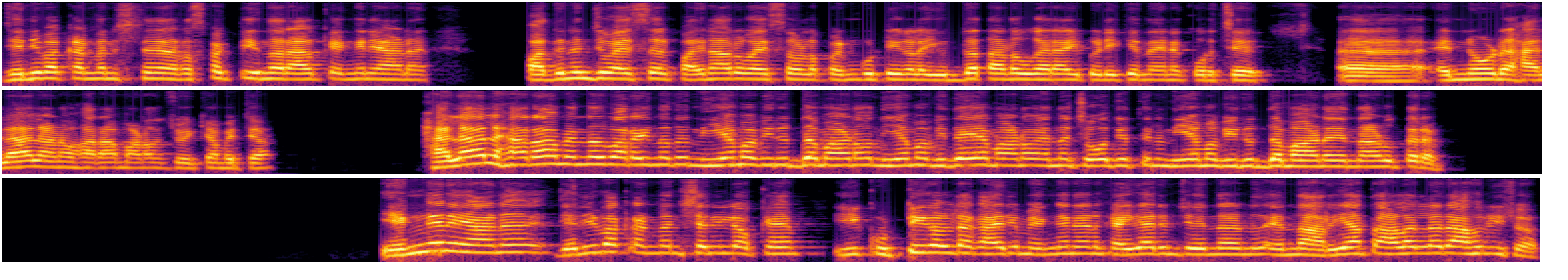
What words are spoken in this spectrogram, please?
ജനീവ കൺവെൻഷനെ റെസ്പെക്ട് ചെയ്യുന്ന ഒരാൾക്ക് എങ്ങനെയാണ് പതിനഞ്ച് വയസ്സ് പതിനാറ് വയസ്സുള്ള പെൺകുട്ടികളെ യുദ്ധ തടവുകാരായി പിടിക്കുന്നതിനെ കുറിച്ച് എന്നോട് ഹലാലാണോ ഹറാമാണോ ചോദിക്കാൻ പറ്റുക? ഹലാൽ ഹറാം എന്ന് പറയുന്നത് നിയമവിരുദ്ധമാണോ നിയമവിധേയമാണോ എന്ന ചോദ്യത്തിന് നിയമവിരുദ്ധമാണ് എന്നാണ് ഉത്തരം. എങ്ങനെയാണ് ജനീവ കൺവെൻഷനിലൊക്കെ ഈ കുട്ടികളുടെ കാര്യം എങ്ങനെയാണ് കൈകാര്യം ചെയ്യുന്നത് എന്ന് അറിയാത്ത ആളല്ല രാഹുൽ ഈശ്വർ.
